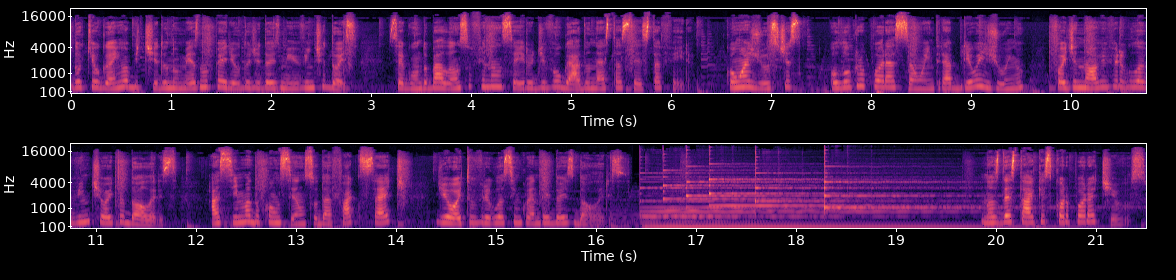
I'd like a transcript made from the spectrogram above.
do que o ganho obtido no mesmo período de 2022, segundo o balanço financeiro divulgado nesta sexta-feira. Com ajustes, o lucro por ação entre abril e junho foi de 9,28 dólares, acima do consenso da FactSet de 8,52 dólares. Nos destaques corporativos,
